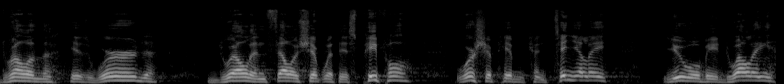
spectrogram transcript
Dwell in the, His Word, dwell in fellowship with His people, worship Him continually. You will be dwelling,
